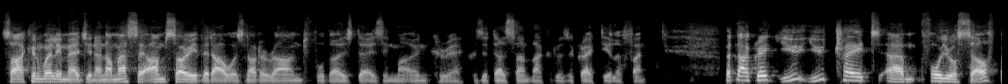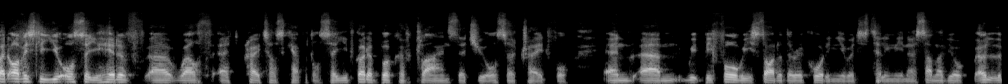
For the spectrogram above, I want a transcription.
So I can well imagine. And I must say, I'm sorry that I was not around for those days in my own career because it does sound like it was a great deal of fun. But now, Greg, you you trade um, for yourself, but obviously you also you're head of uh, wealth at Kratos Capital, so you've got a book of clients that you also trade for. And um, we, before we started the recording, you were just telling me, you know, some of your uh,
